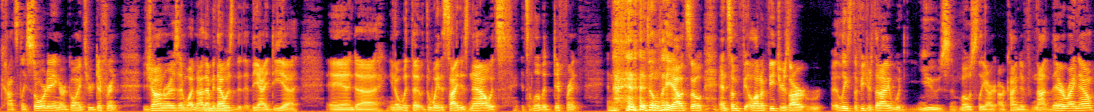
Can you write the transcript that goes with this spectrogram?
constantly sorting or going through different genres and whatnot. I mean, that was the, the idea and uh, you know with the the way the site is now it's it's a little bit different in the, the layout so and some a lot of features are at least the features that i would use mostly are, are kind of not there right now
